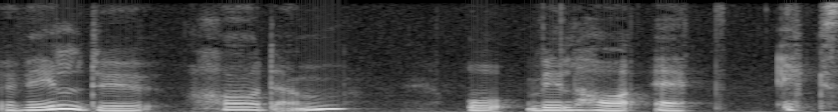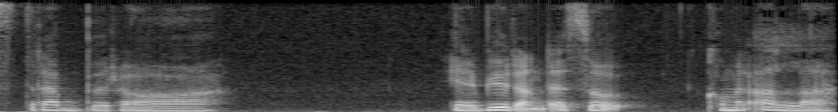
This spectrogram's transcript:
Vill du ha den och vill ha ett extra bra erbjudande så kommer alla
